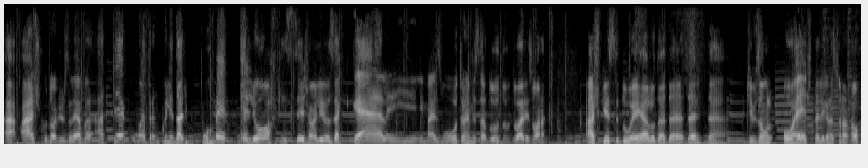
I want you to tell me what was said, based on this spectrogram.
a, acho que o Dodgers leva até com uma tranquilidade, por melhor que sejam ali o Zach Gallen e mais um outro arremessador do, do Arizona. Acho que esse duelo da, da, da, da, divisão oeste da Liga Nacional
